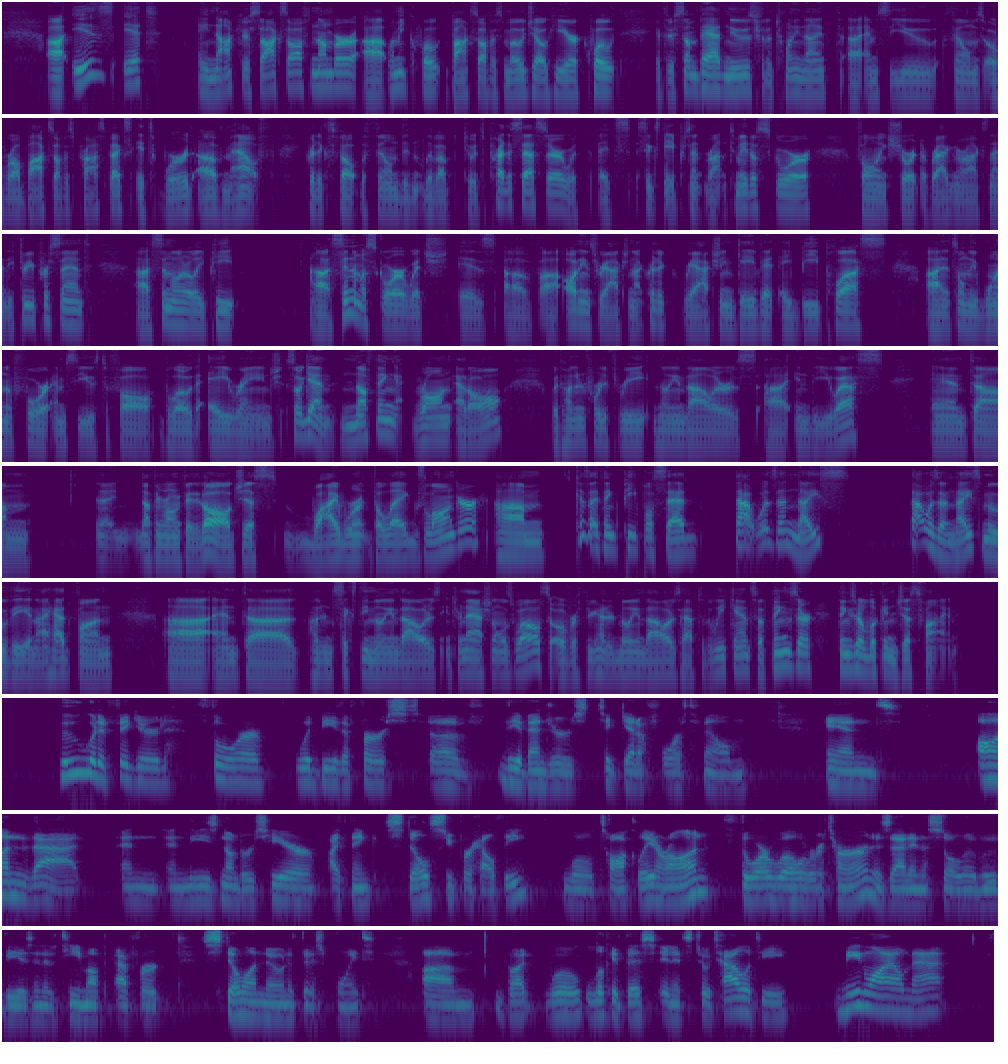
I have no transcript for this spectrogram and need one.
Uh, is it a knock your socks off number? Uh, let me quote Box Office Mojo here. Quote, if there's some bad news for the 29th uh, MCU film's overall box office prospects, it's word of mouth. Critics felt the film didn't live up to its predecessor with its 68% Rotten Tomatoes score, falling short of Ragnarok's 93%. Uh, similarly, Pete, uh, Cinema Score, which is of uh, audience reaction, not critic reaction, gave it a B plus. Uh, it's only one of four MCUs to fall below the A range. So again, nothing wrong at all with 143 million dollars uh, in the U.S. and um, uh, nothing wrong with it at all. Just why weren't the legs longer? Because um, I think people said that was a nice, that was a nice movie, and I had fun. Uh, and uh, 160 million dollars international as well, so over 300 million dollars after the weekend. So things are things are looking just fine. Who would have figured Thor would be the first of the Avengers to get a fourth film? And on that, and and these numbers here, I think still super healthy. We'll talk later on. Thor will return. Is that in a solo movie? Is it a team up effort? Still unknown at this point. Um, but we'll look at this in its totality. Meanwhile, Matt,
